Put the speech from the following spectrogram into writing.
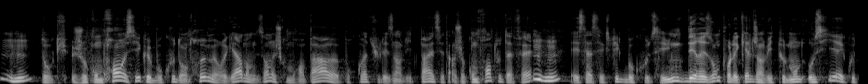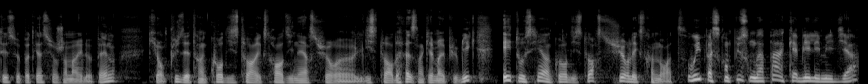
Mhm. Donc je comprends aussi que beaucoup d'entre eux me regardent en me disant mais je comprends pas euh, pourquoi tu les invites pas, etc. Je comprends tout à fait. Mhm. Et ça s'explique beaucoup. C'est une des raisons pour lesquelles j'invite tout le monde aussi à écouter ce podcast sur Jean-Marie Le Pen, qui en plus d'être un cours d'histoire extraordinaire sur euh, l'histoire de la Ve République, est aussi un cours d'histoire sur l'extrême droite. Oui, parce qu'en plus, on ne va pas accabler les médias.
